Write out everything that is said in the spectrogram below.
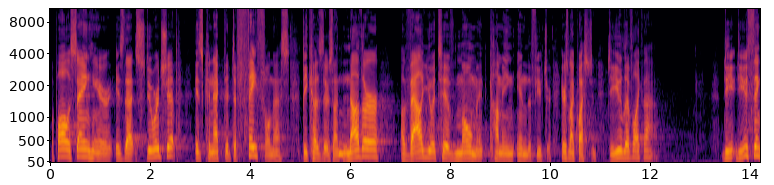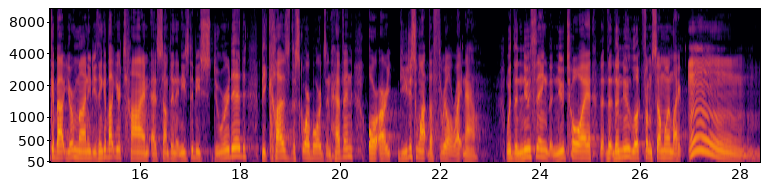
What Paul is saying here is that stewardship is connected to faithfulness because there's another evaluative moment coming in the future. Here's my question Do you live like that? Do you, do you think about your money, do you think about your time as something that needs to be stewarded because the scoreboard's in heaven? Or are, do you just want the thrill right now? With the new thing, the new toy, the, the, the new look from someone like, mmm,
